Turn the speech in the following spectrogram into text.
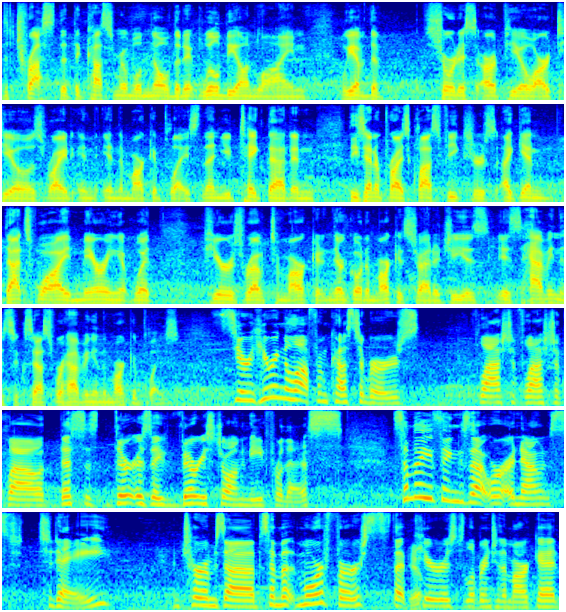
the trust that the customer will know that it will be online. We have the shortest RPO, RTOs, right, in, in the marketplace. And then you take that and these enterprise class features, again, that's why marrying it with Pure's route to market and their go-to-market strategy is, is having the success we're having in the marketplace. So you're hearing a lot from customers, flash to flash to cloud, this is, there is a very strong need for this. Some of the things that were announced today, in terms of some more firsts that yep. Pure is delivering to the market,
